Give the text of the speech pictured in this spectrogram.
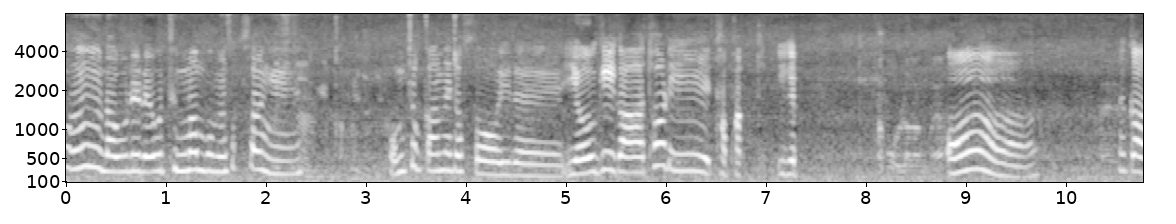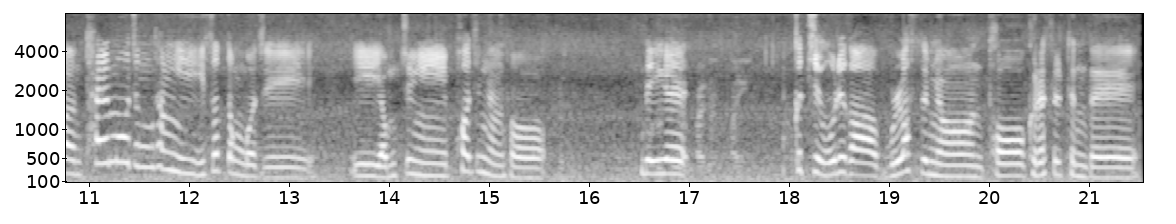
어휴 나 우리 레오 등만 보면 속상해. 엄청 까매졌어 이제 여기가 털이 다 바, 이게 타고 올라간 거야? 어 네. 그러니까 탈모 증상이 있었던 거지 이 염증이 퍼지면서 근데 이게. 그치 우리가 몰랐으면 더 그랬을 텐데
